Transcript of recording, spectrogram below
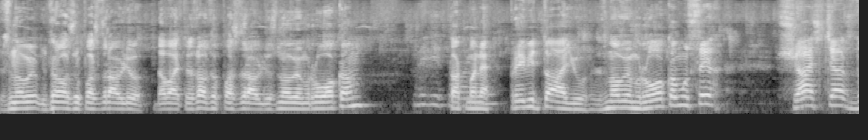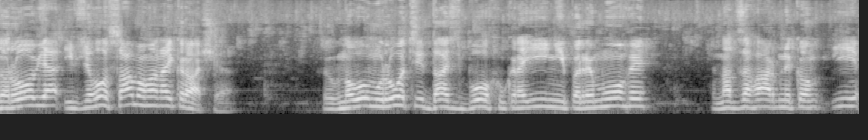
З новим, зразу поздравлю, давайте зразу поздравлю з Новим роком. Так мене привітаю з Новим роком усіх. Щастя, здоров'я і всього самого найкращого. В новому році дасть Бог Україні перемоги над загарбником і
